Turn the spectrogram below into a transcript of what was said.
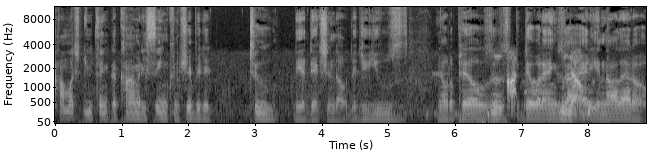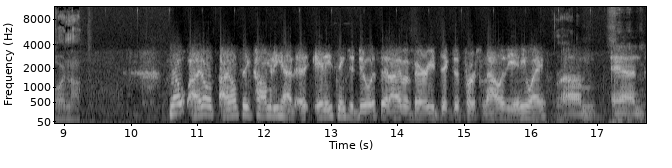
How much do you think the comedy scene contributed to the addiction, though? Did you use, you know, the pills as- to deal with anxiety and all that, or, or no? No, I don't. I don't think comedy had uh, anything to do with it. I have a very addictive personality anyway, um, and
